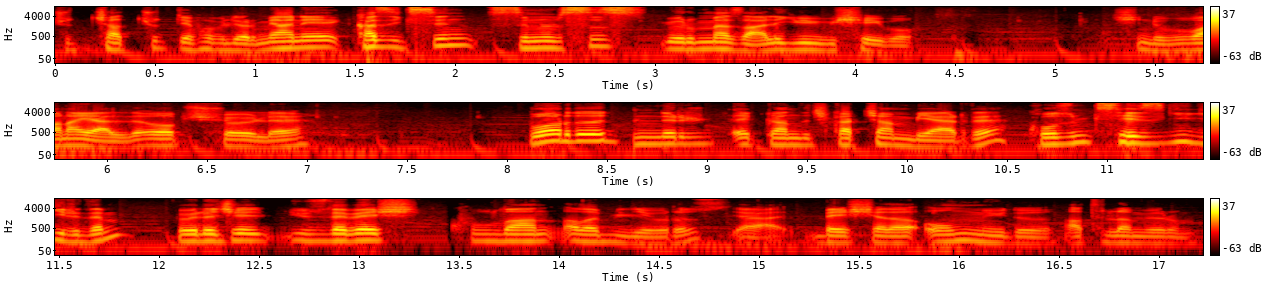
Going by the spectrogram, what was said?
çut çat çut yapabiliyorum. Yani Kha'Zix'in sınırsız görünmez hali gibi bir şey bu. Şimdi bu bana geldi. Hop şöyle. Bu arada ürünleri ekranda çıkartacağım bir yerde. Kozmik sezgi girdim. Böylece %5 cooldown alabiliyoruz. Ya 5 ya da 10 muydu hatırlamıyorum.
